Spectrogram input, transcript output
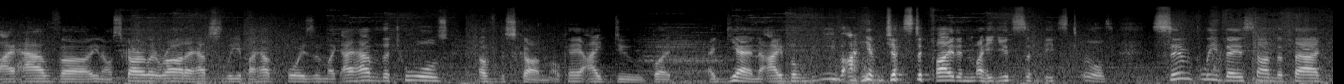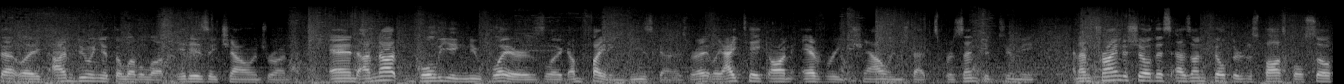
I have uh, you know Scarlet Rot. I have sleep. I have poison. Like I have the tools of the scum. Okay, I do. But again, I believe I am justified in my use of these tools simply based on the fact that like I'm doing it to level up. It is a challenge run. And I'm not bullying new players, like I'm fighting these guys, right? Like I take on every challenge that's presented to me and I'm trying to show this as unfiltered as possible. So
